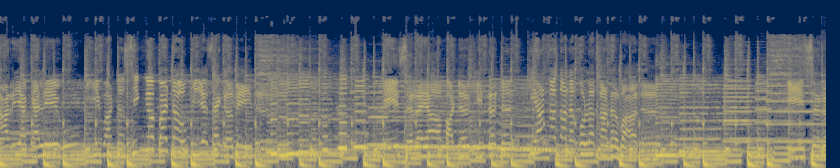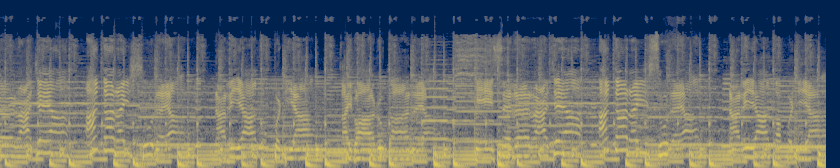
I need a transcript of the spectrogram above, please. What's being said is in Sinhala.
නරිය කැලේ හූ ඊවට සිංහ පැටව් පිය සැඟවේද? කේසරයා බඩගින්නට කියන්න තන කොළ කනවාද? කේසර රාජයා අංකරයි සුරයා නරියා කුපටියා කයිවාරුකාරයා. කේසර රාජයා අංකරයි සුරයා නරියා කපටියා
